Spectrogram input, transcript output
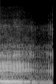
Ah.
